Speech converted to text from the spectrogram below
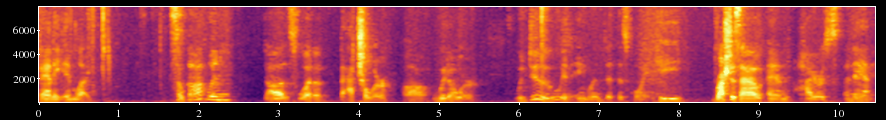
Fanny Imlay. So Godwin does what a bachelor, uh, widower, would do in England at this point. He rushes out and hires a nanny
